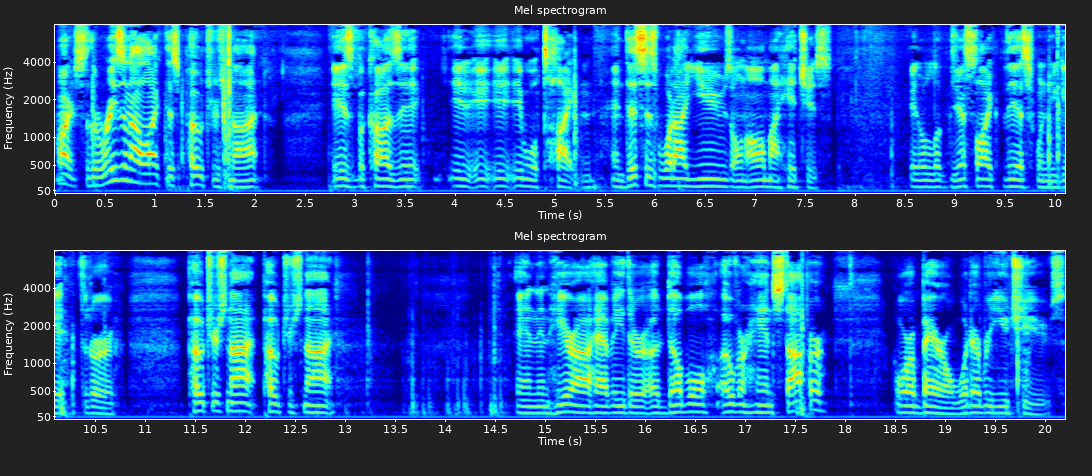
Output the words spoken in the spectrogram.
All right, so the reason I like this poacher's knot is because it, it, it, it will tighten. And this is what I use on all my hitches. It'll look just like this when you get through. Poacher's knot, poacher's knot. And then here I have either a double overhand stopper or a barrel, whatever you choose.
